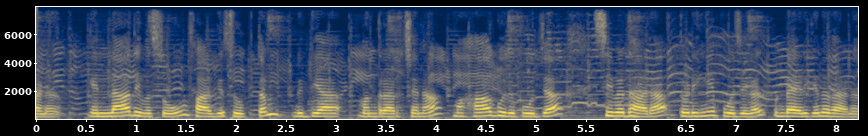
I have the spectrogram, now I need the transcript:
ആണ്. എല്ലാ ദിവസവും ഭാഗ്യസൂക്തം വിദ്യാ മന്ത്രാർച്ചന മഹാഗുരുപൂജ ശിവധാര തുടങ്ങിയ പൂജകൾ ഉണ്ടായിരിക്കുന്നതാണ്.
